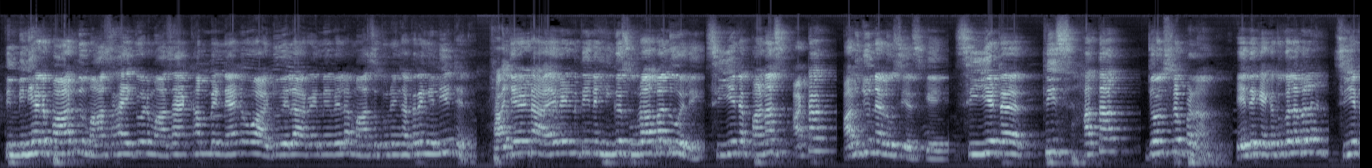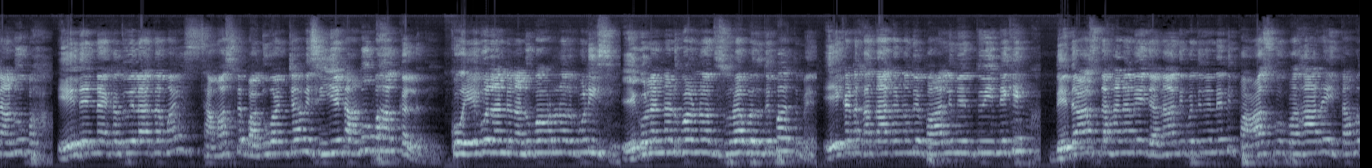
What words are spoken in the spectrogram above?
ඉතින් මිනිහට පාඩුද මාස 6 කියවට මාස 6ක් හම්බෙන්නේ නැහැ නේ ඔය අඩු වෙලා අර මේ වෙලා මාස 3න් 4න් එළියට එනවා. රජයට අය වෙන්න තියෙන හිඟ සුරාබදු වලින් 158ක් අර්ජුන ඇලෝසියස්ගේ 137ක් ජෝස්ටර් ප්‍රනාන්දු. ඒ දෙක එකතු කරලා බලන්න 195. ඒ දෙන්න එකතු වෙලා තමයි සමස්ත බදු වංචාවේ 195ක් කළා තියෙන්නේ. කො ඒගොල්ලන්ට නඩු පවරනවද පොලිසිය? ඒගොල්ලන් නඩු පවරනවද සුරාබදු දෙපාර්තමේන්තුව? ඒකට කතා කරනවද පාර්ලිමේන්තුවේ ඉන්න එකෙක්? 2019 ජනාධිපති වෙන්නේදී පාස්කු ප්‍රහාරය ඊටම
